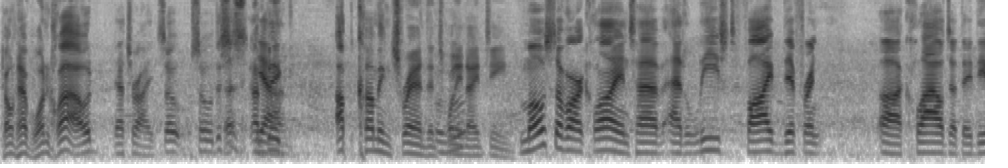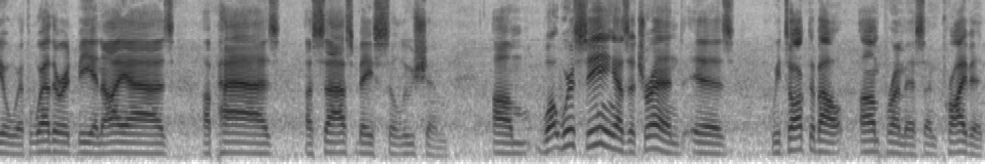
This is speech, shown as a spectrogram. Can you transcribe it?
don't have one cloud. That's right. So, so this uh, is a yeah. big upcoming trend in mm -hmm. 2019. Most of our clients have at least five different uh, clouds that they deal with, whether it be an IaaS, a PaaS, a SaaS-based solution. Um, what we're seeing as a trend is, we talked about on-premise and private,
